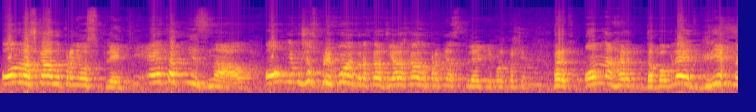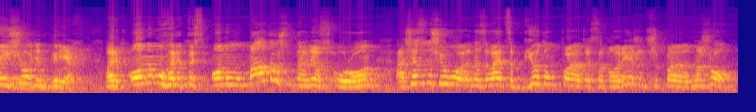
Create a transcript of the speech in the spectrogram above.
Он рассказывал про него сплетни, этот не знал, он к нему сейчас приходит рассказывает, я рассказываю про тебя сплетни, просто прощения. Говорит, он говорит, добавляет грех на еще один грех. Говорит, он ему говорит, то есть он ему мало того, что нанес урон, а сейчас он еще его, называется, бьет ему, то есть он режет ножом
